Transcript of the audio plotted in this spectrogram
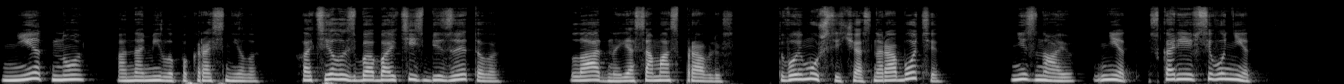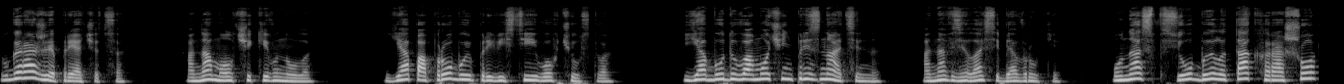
«Нет, но...» — она мило покраснела. «Хотелось бы обойтись без этого». «Ладно, я сама справлюсь. Твой муж сейчас на работе?» «Не знаю. Нет, скорее всего, нет. В гараже прячется». Она молча кивнула. «Я попробую привести его в чувство». «Я буду вам очень признательна». Она взяла себя в руки. «У нас все было так хорошо,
